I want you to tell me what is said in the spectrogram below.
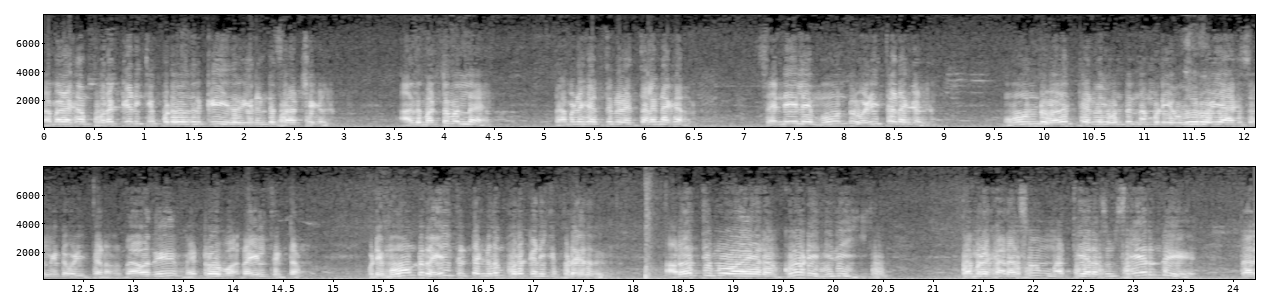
தமிழகம் புறக்கணிக்கப்படுவதற்கு இது இரண்டு சாட்சிகள். அது மட்டுமல்ல தமிழகத்தினுடைய தலைநகர் சென்னையிலே மூன்று வழித்தடங்கள் மூன்று வழித்தடங்கள் ஒன்று நம்முடைய உள்ளூர் வழியாக செல்கின்ற வழித்தடம். அதாவது மெட்ரோ ரயில் திட்டம். இப்படி மூன்று ரயில் திட்டங்களும் புறக்கணிக்கப்படுகிறது. அறுபத்தி மூவாயிரம் கோடி நிதி தமிழக அரசும் மத்திய அரசும் சேர்ந்து தர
